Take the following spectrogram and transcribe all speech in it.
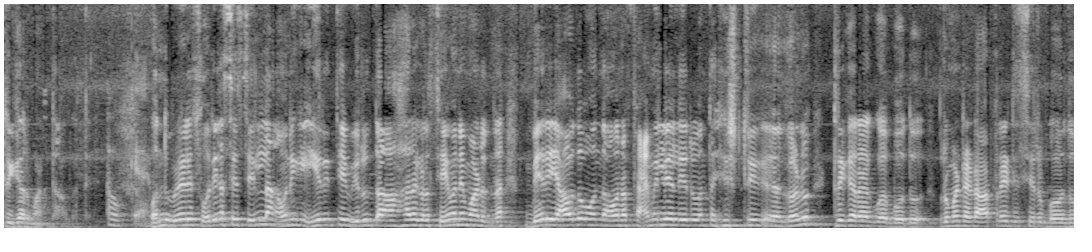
ಟ್ರಿಗರ್ ಮಾಡ್ತಾ ಹೋಗುತ್ತೆ. ಒಂದು ವೇಳೆ ಸೋರಿಯಾಸಿಸ್ ಇಲ್ಲ, ಅವನಿಗೆ ಈ ರೀತಿಯ ವಿರುದ್ಧ ಆಹಾರಗಳು ಸೇವನೆ ಮಾಡೋದ್ರಿಂದ ಬೇರೆ ಯಾವುದೋ ಒಂದು ಅವನ ಫ್ಯಾಮಿಲಿಯಲ್ಲಿ ಇರುವಂಥ ಹಿಸ್ಟ್ರಿಗಳು ಟ್ರಿಗರ್ ಆಗಬಹುದು ರುಮಟೈಡ್ ಆರ್ಥರೈಟಿಸ್ ಇರ್ಬೋದು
